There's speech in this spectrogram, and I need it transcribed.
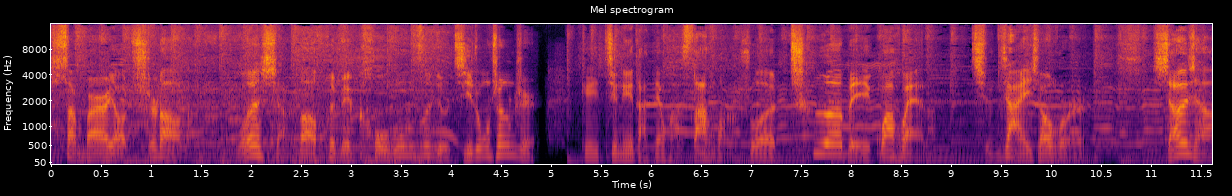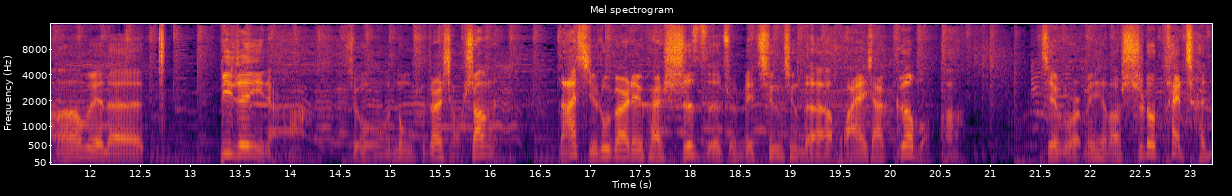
上班要迟到了，我想到会被扣工资，就急中生智，给经理打电话撒谎说车被刮坏了，请假一小会儿。想想为了逼真一点啊，就弄出点小伤来。拿起路边那块石子，准备轻轻的划一下胳膊啊，结果没想到石头太沉，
